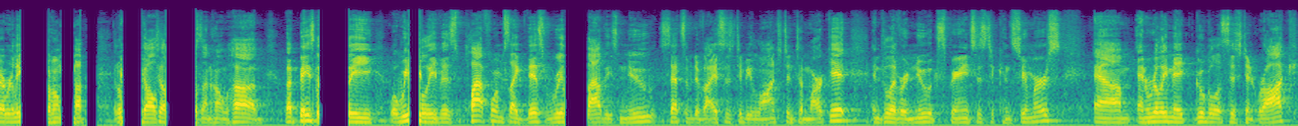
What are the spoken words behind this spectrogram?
release Home Hub, it'll be all on Home Hub. But basically, what we believe is platforms like this really allow these new sets of devices to be launched into market and deliver new experiences to consumers um, and really make Google Assistant rock.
